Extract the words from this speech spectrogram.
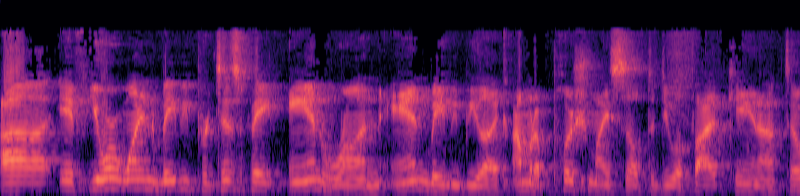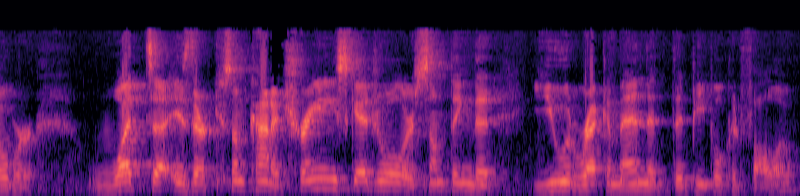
uh, if you're wanting to maybe participate and run and maybe be like, I'm going to push myself to do a 5K in October. What uh, is there some kind of training schedule or something that you would recommend that, that people could follow?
